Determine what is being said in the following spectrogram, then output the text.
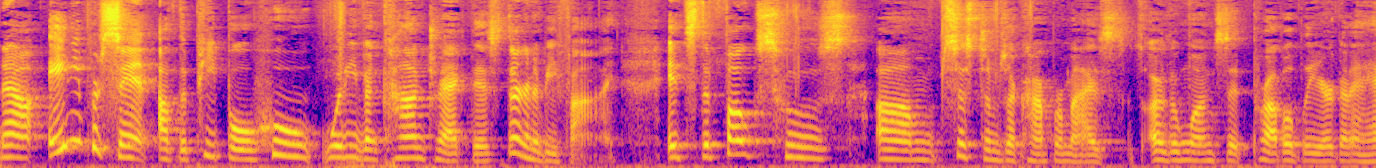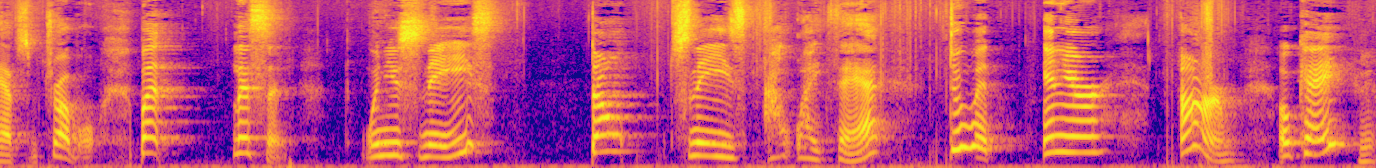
Now, 80% of the people who would even contract this, they're going to be fine. It's the folks whose um, systems are compromised are the ones that probably are going to have some trouble. But listen, when you sneeze, don't sneeze out like that do it in your arm, okay? Yeah.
